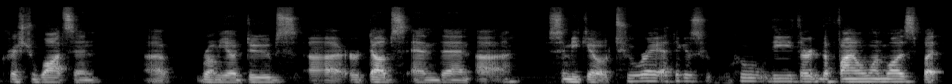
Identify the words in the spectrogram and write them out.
Christian Watson, uh, Romeo Dubes, uh, or Doubs, and then uh, Samori Toure, I think is who the third, the final one was. But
